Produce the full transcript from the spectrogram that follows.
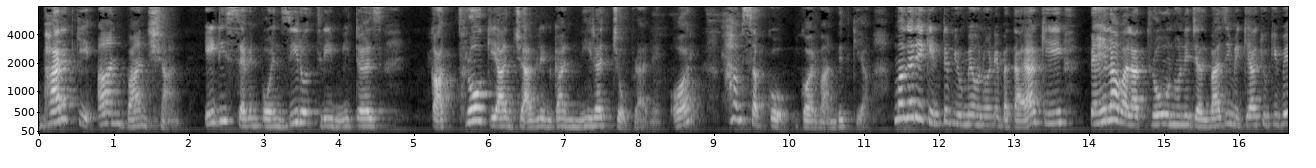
भारत की आन बान शान 87.03 मीटर्स का थ्रो किया जैवलिन का नीरज चोपड़ा ने, और हम सबको गौरवान्वित किया। मगर एक इंटरव्यू में उन्होंने बताया कि पहला वाला थ्रो उन्होंने जल्दबाजी में किया क्योंकि वे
